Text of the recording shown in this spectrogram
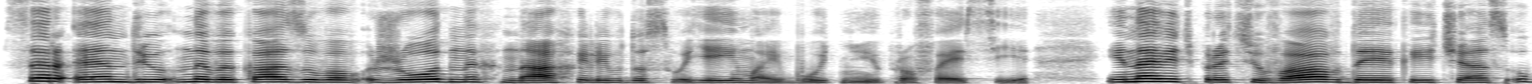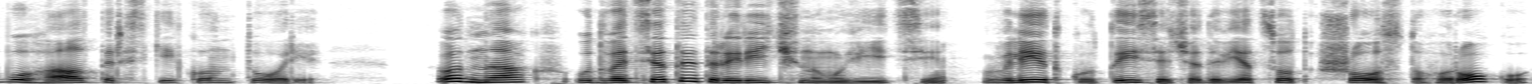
сер Ендрю не виказував жодних нахилів до своєї майбутньої професії і навіть працював деякий час у бухгалтерській конторі. Однак у 23-річному віці, влітку 1906 року,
